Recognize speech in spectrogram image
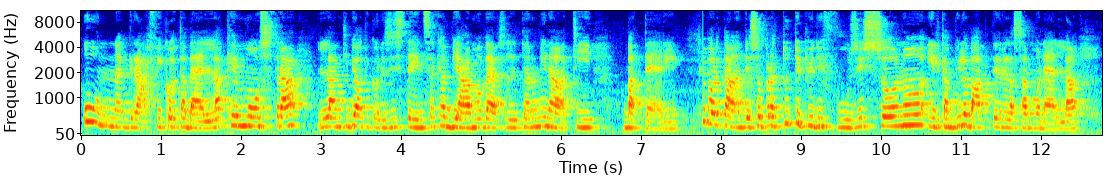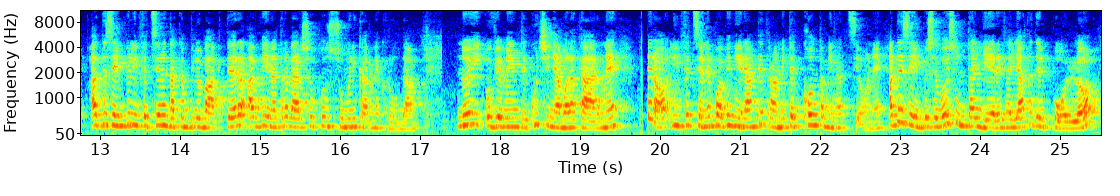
un grafico tabella che mostra l'antibiotico resistenza che abbiamo verso determinati batteri. Importanti e soprattutto i più diffusi sono il Campylobacter e la Salmonella. Ad esempio l'infezione da Campylobacter avviene attraverso il consumo di carne cruda. Noi ovviamente cuciniamo la carne, però l'infezione può avvenire anche tramite contaminazione. Ad esempio, se voi su un tagliere tagliate del pollo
